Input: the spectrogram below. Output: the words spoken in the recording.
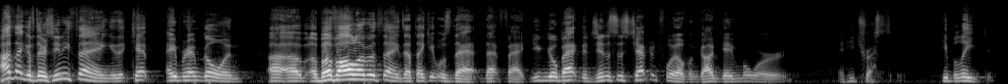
I think if there's anything that kept Abraham going uh, uh, above all other things, I think it was that, that fact. You can go back to Genesis chapter 12 and God gave him a word and he trusted it. He believed it.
